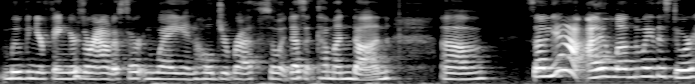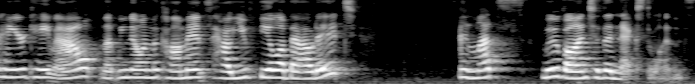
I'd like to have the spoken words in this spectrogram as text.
moving your fingers around a certain way and hold your breath so it doesn't come undone. Um, so yeah, I love the way this door hanger came out. Let me know in the comments how you feel about it. And let's move on to the next ones.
